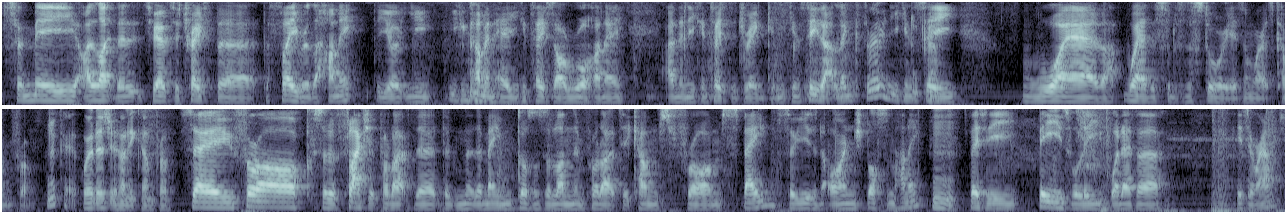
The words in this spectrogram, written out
for me, I like the, to be able to trace the the flavour of the honey. That you you you can come in here, you can taste our raw honey, and then you can taste the drink, and you can see that link through, and you can see where the, where the sort of the story is and where it's come from. Okay, where does your honey come from? So for our sort of flagship product, the the, the main Gosnells of London product, it comes from Spain. So we use an orange blossom honey. Basically, bees will eat whatever is around.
